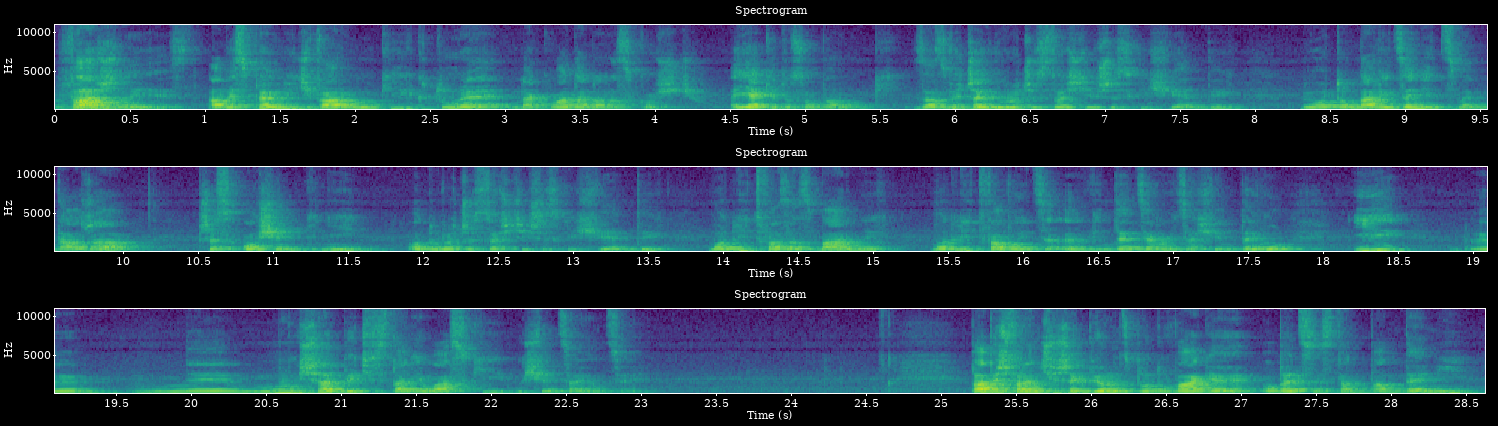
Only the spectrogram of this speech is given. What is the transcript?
Ważne jest, aby spełnić warunki, które nakłada na nas Kościół. A jakie to są warunki? Zazwyczaj w uroczystości Wszystkich Świętych było to nawiedzenie cmentarza przez 8 dni od uroczystości Wszystkich Świętych, modlitwa za zmarłych, modlitwa w, Ojca, w intencjach Ojca Świętego i y, y, muszę być w stanie łaski uświęcającej. Papież Franciszek, biorąc pod uwagę obecny stan pandemii,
